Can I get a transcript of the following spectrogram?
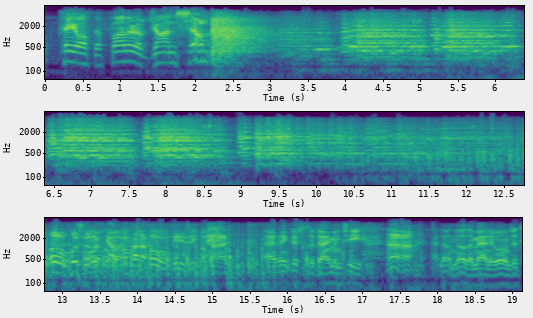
To pay off the father of John Selman. Oh, who's the oh, oh, fella. Oh, easy. Oh, fella. I think this is the Diamond T. Uh-uh. I don't know the man who owns it.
